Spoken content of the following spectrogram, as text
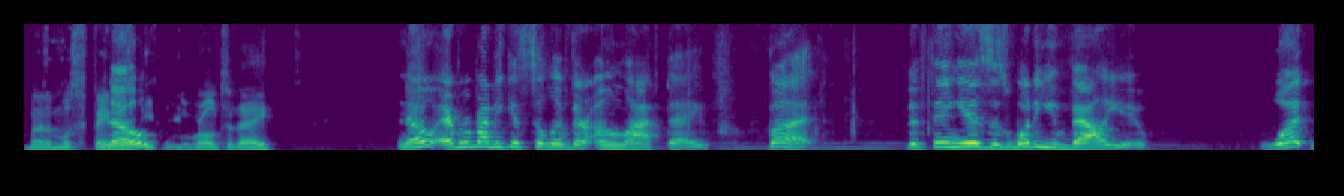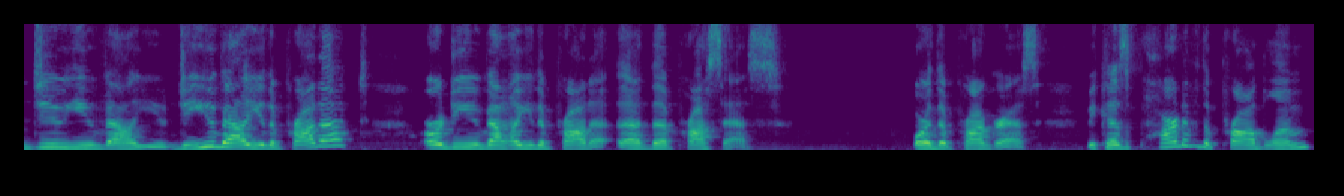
one of the most famous no. people in the world today. No, everybody gets to live their own life, Dave. But the thing is, is what do you value? What do you value? Do you value the product or do you value the product, uh, the process, or the progress? Because part of the problem,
